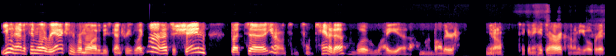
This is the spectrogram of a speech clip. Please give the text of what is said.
you would have a similar reaction from a lot of these countries, like, "Oh, that's a shame." But uh, you know, it's, it's Canada. Why, uh, why bother? You know, taking a hit to our economy over it.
